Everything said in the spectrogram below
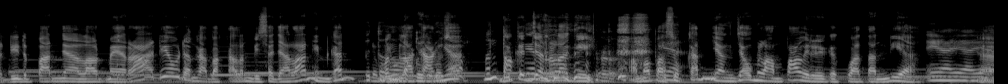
di depannya laut merah dia udah nggak bakalan bisa jalanin kan Betul. di belakangnya Mentok dikejar ya. lagi sama pasukan yang jauh melampaui dari kekuatan dia Iya, iya, iya. Ya,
